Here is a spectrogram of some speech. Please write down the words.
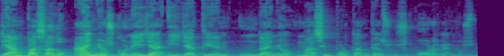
ya han pasado años con ella y ya tienen un daño más importante a sus órganos.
